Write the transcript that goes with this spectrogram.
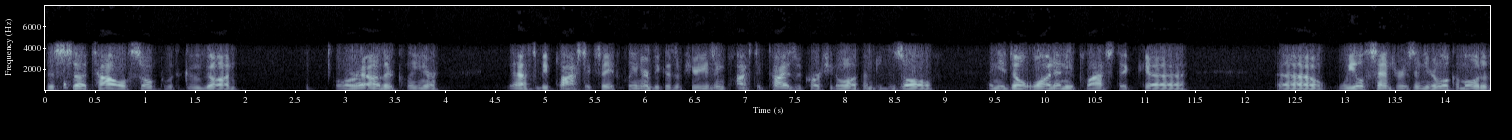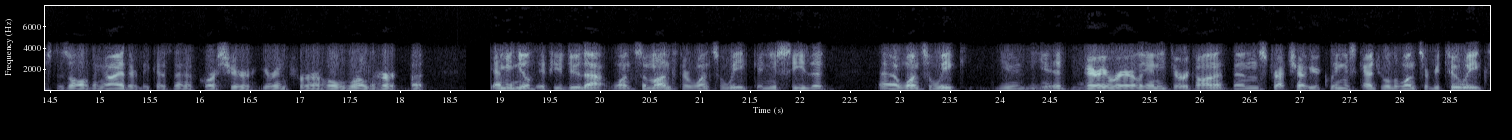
this uh, towel soaked with Goo Gone or other cleaner. It has to be plastic safe cleaner because if you're using plastic ties, of course, you don't want them to dissolve and you don't want any plastic uh, uh, wheel centers in your locomotives dissolving either, because then of course you're you're in for a whole world of hurt. But I mean, you'll, if you do that once a month or once a week, and you see that uh, once a week you, you it, very rarely any dirt on it, then stretch out your cleaning schedule to once every two weeks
